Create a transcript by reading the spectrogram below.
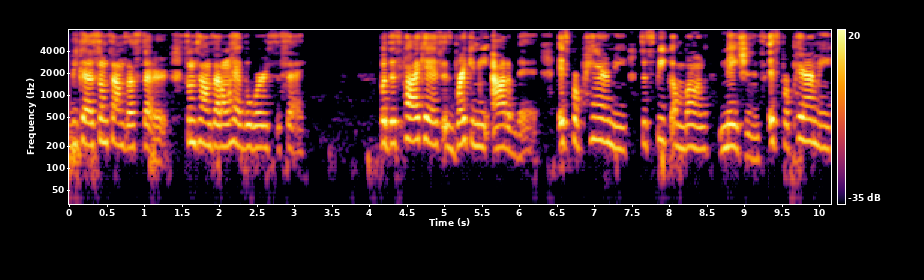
Because sometimes I stutter. Sometimes I don't have the words to say. But this podcast is breaking me out of that. It's preparing me to speak among nations. It's preparing me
